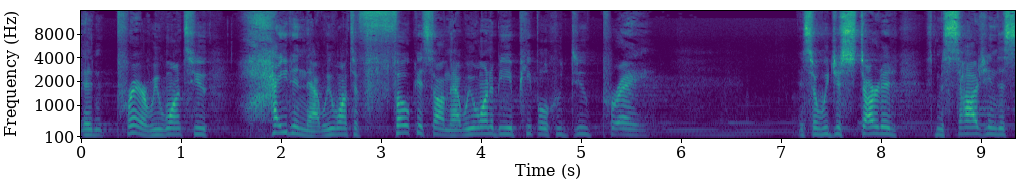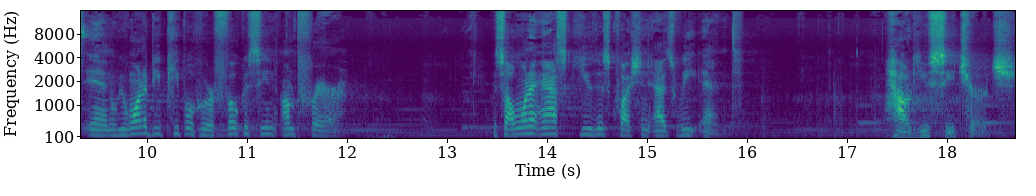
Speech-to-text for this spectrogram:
and prayer. We want to heighten that. We want to focus on that. We want to be people who do pray. And so we just started massaging this in. We want to be people who are focusing on prayer. And so I want to ask you this question as we end How do you see church?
